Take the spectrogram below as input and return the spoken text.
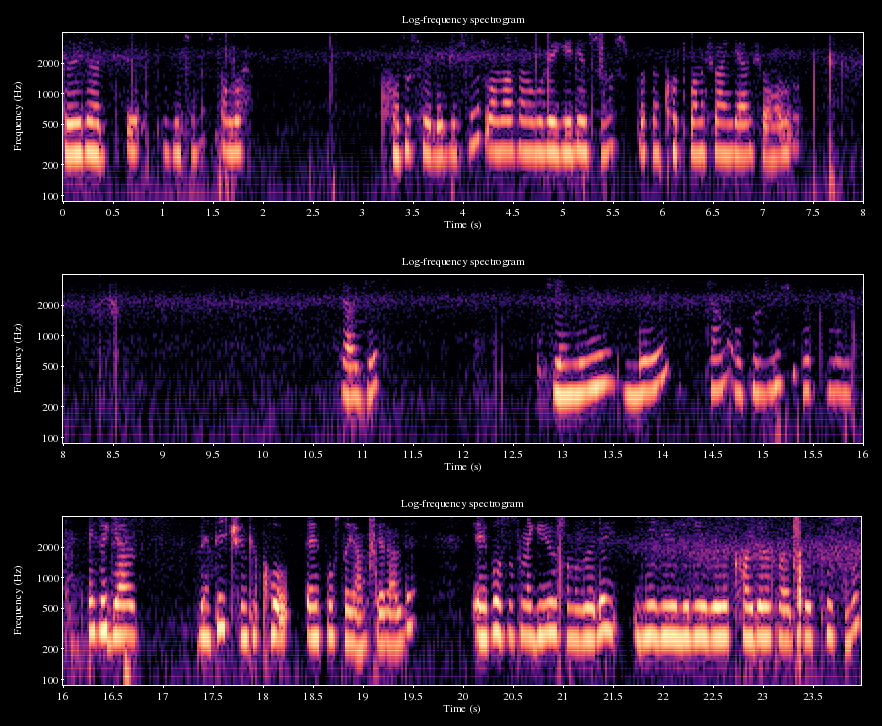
Söyle yazıyorsunuz. Allah kodu söyle diyorsunuz. Ondan sonra buraya geliyorsunuz. Bakın kod bana şu an gelmiş olmalı. Gelecek. Cemile İscan 33 bakmayın. Neyse gelmedi çünkü e-posta yanlış herhalde. E-postasına gidiyorsunuz böyle ileri ileri böyle kaydıra kaydıra yapıyorsunuz.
